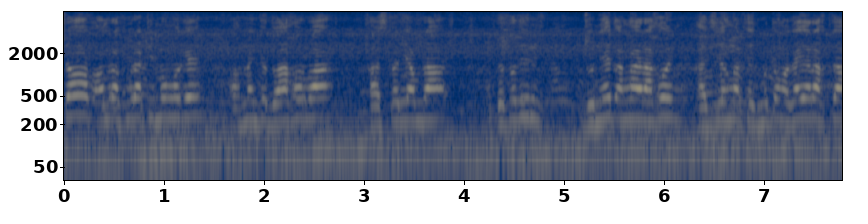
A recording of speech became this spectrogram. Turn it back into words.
সব আমরা পুরা টিমঙ্গকে আপনাকে দোয়া করবা। খাস করে আমরা যতদিন দুনিয়াত আঙ্গায় রাখুন, হাজি আমার খেদমত আগাইয়া রাখতা।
